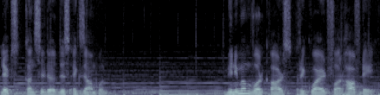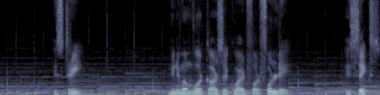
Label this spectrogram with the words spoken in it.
Let's consider this example. Minimum work hours required for half day is 3 Minimum work hours required for full day is 6.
